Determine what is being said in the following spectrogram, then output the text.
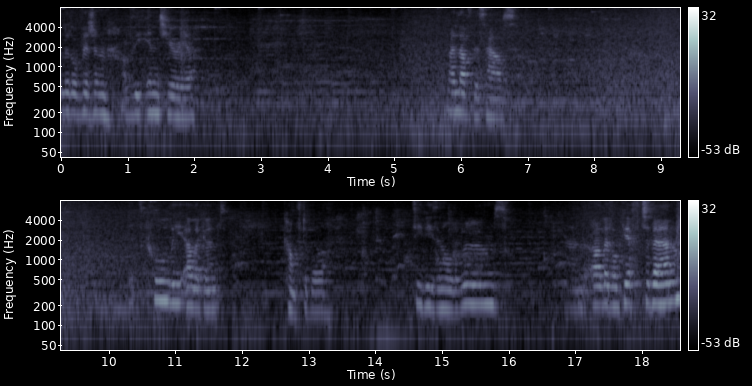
A little vision of the interior. I love this house. It's coolly elegant, comfortable. TVs in all the rooms. And our little gift to them.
